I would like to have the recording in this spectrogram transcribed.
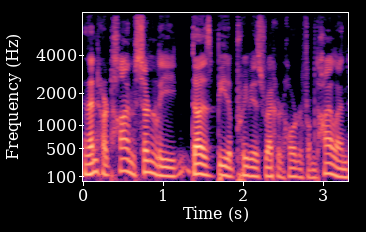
and then her time certainly does beat a previous record holder from Thailand.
